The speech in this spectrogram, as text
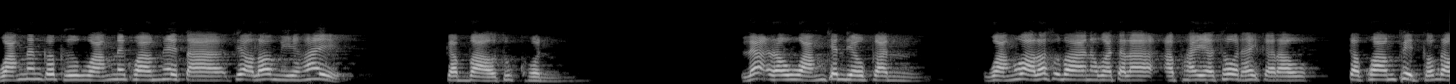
หวังนั่นก็คือหวังในความเมตตาที่อัลลอฮ์มีให้กับบ่าวทุกคน และเราหวังเช่นเดียวกัน หวังว่ารัสบานวตาลาอภัยโทษให้กับเรา กับความผิดของเรา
